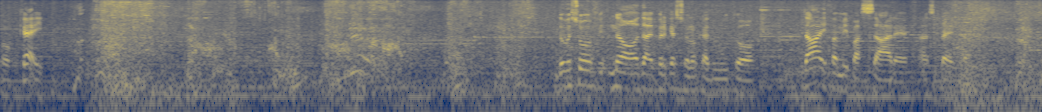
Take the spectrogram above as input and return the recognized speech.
Ok. Dove sono No, dai, perché sono caduto? Dai, fammi passare. Aspetta.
